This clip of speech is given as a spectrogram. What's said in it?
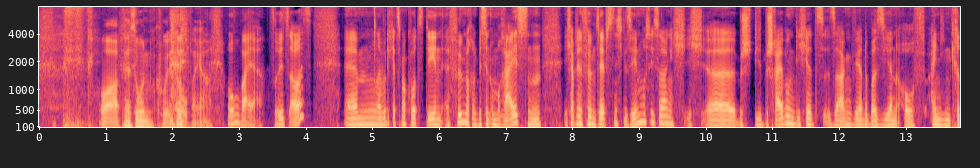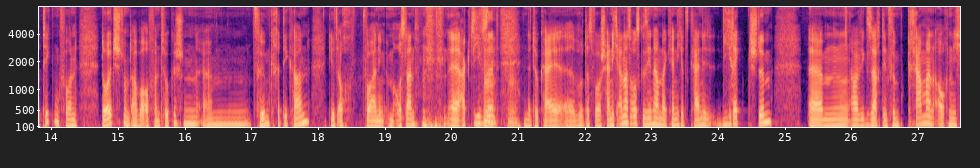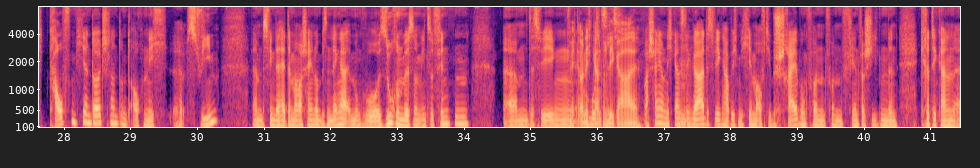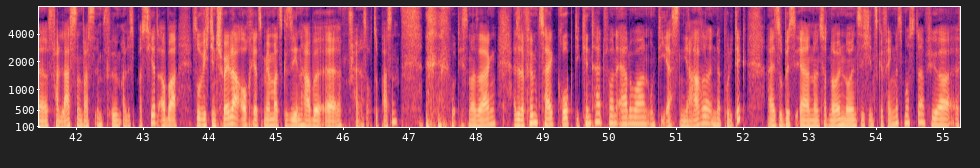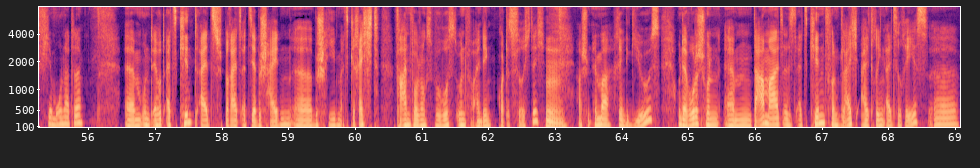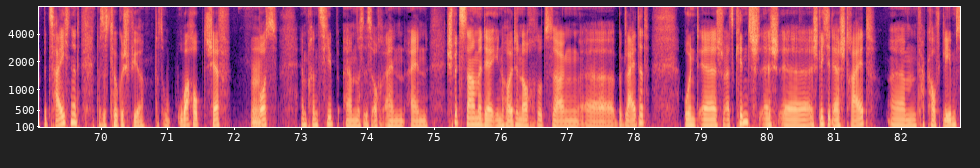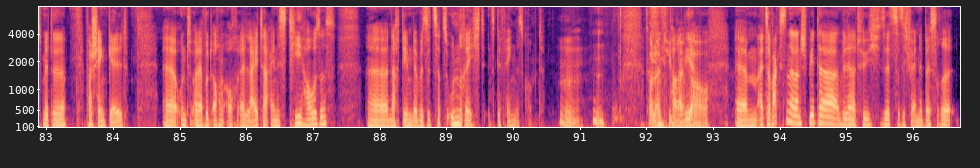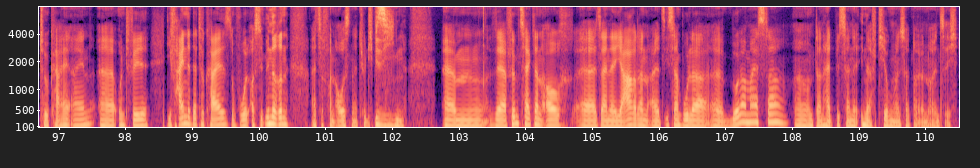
Oh, Personenkult, oh, ja. Oh, ja. So sieht's aus. Ähm, dann würde ich jetzt mal kurz den Film noch ein bisschen umreißen. Ich habe den Film selbst nicht gesehen, muss ich sagen. Ich, ich, äh, die Beschreibungen, die ich jetzt sagen werde, basieren auf einigen Kritiken von deutschen und aber auch von türkischen ähm, Filmkritikern, die jetzt auch vor allen Dingen im Ausland äh, aktiv sind. In der Türkei äh, wird das wahrscheinlich anders ausgesehen haben. Da kenne ich jetzt keine direkten Stimmen. Ähm, aber wie gesagt, den Film kann man auch nicht kaufen hier in Deutschland und auch nicht äh, streamen. Ähm, deswegen, da hätte man wahrscheinlich noch ein bisschen länger irgendwo suchen müssen, um ihn zu finden. Ähm, deswegen. Vielleicht auch nicht ganz legal. Wahrscheinlich auch nicht ganz legal, deswegen habe ich mich hier mal auf die Beschreibung von, von vielen verschiedenen Kritikern äh, verlassen, was im Film alles passiert. Aber so wie ich den Trailer auch jetzt mehrmals gesehen habe, äh, scheint das auch zu passen, würde ich mal sagen. Also der Film zeigt grob die Kindheit von Erdogan und die ersten Jahre in der Politik, also bis er 1999 ins Gefängnis musste für äh, vier Monate. Ähm, und er wird als Kind als bereits als sehr bescheiden äh, beschrieben, als gerecht, verantwortungsbewusst und vor allen Dingen gottesfürchtig. Er war schon immer religiös und er wurde schon ähm, damals als, als Kind von Gleichaltrigen als Res äh, bezeichnet. Das ist türkisch für das Oberhaupt, Chef, Boss im Prinzip. Ähm, das ist auch ein, ein Spitzname, der ihn heute noch sozusagen äh, begleitet. Und er schon als Kind sch- äh, äh, schlichtet er Streit, ähm, verkauft Lebensmittel, verschenkt Geld. Äh, und er wird auch, auch äh, Leiter eines Teehauses, äh, nachdem der Besitzer zu Unrecht ins Gefängnis kommt. Toller Typ Parallelen. einfach auch. Ähm, als Erwachsener dann später will er natürlich, setzt er sich für eine bessere Türkei ein äh, und will die Feinde der Türkei sowohl aus dem Inneren als auch von außen natürlich besiegen. Ähm, der Film zeigt dann auch äh, seine Jahre dann als Istanbuler äh, Bürgermeister äh, und dann halt bis seine Inhaftierung 1999.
